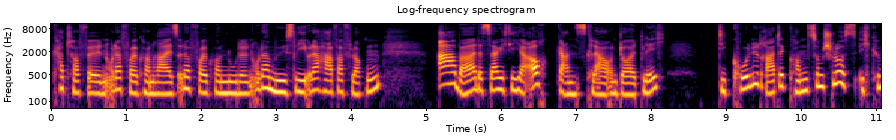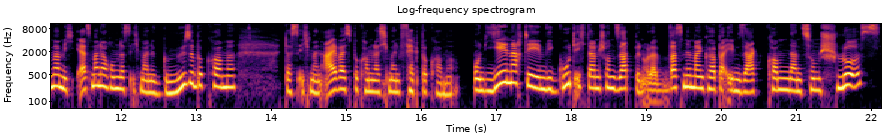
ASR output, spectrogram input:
Kartoffeln oder Vollkornreis oder Vollkornnudeln oder Müsli oder Haferflocken. Aber, das sage ich dir ja auch ganz klar und deutlich, die Kohlenhydrate kommen zum Schluss. Ich kümmere mich erstmal darum, dass ich meine Gemüse bekomme, dass ich mein Eiweiß bekomme, dass ich mein Fett bekomme. Und je nachdem, wie gut ich dann schon satt bin oder was mir mein Körper eben sagt, kommen dann zum Schluss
